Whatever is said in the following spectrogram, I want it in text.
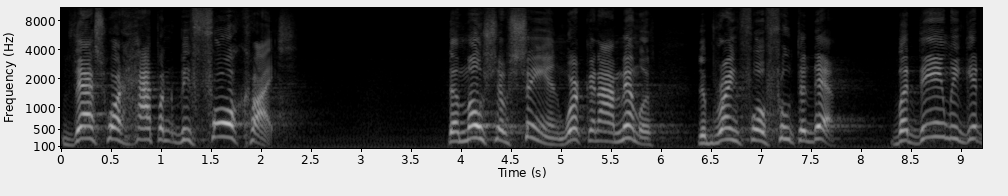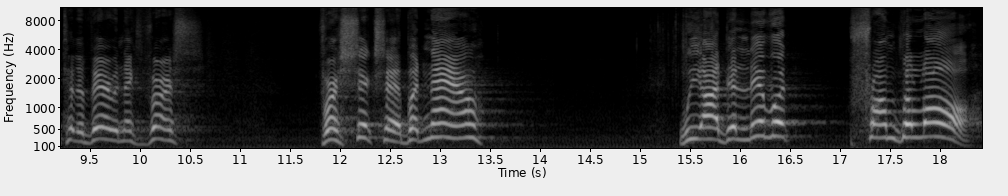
That's what happened before Christ. The motion of sin working our members to bring forth fruit to death. But then we get to the very next verse. Verse 6 says, But now we are delivered from the law.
